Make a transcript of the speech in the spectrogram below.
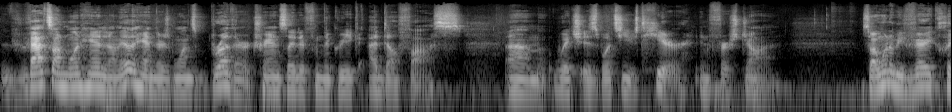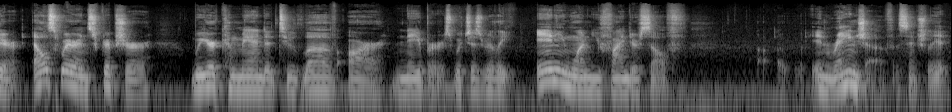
That's on one hand, and on the other hand, there's one's brother, translated from the Greek adelphos, um, which is what's used here in First John. So I want to be very clear. Elsewhere in Scripture, we are commanded to love our neighbors, which is really anyone you find yourself uh, in range of, essentially. It,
